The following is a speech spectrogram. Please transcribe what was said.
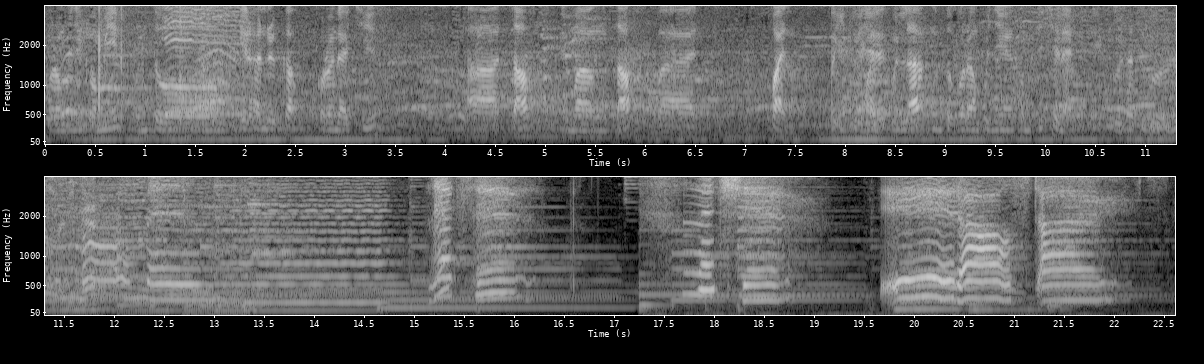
korang punya commit untuk 800 cup korang dah achieve. Uh, tough, memang tough but fun. Itu je, good luck untuk korang punya competition eh. Group 1, group 2, group 3. moments. Let's sip, let's share. It all starts.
